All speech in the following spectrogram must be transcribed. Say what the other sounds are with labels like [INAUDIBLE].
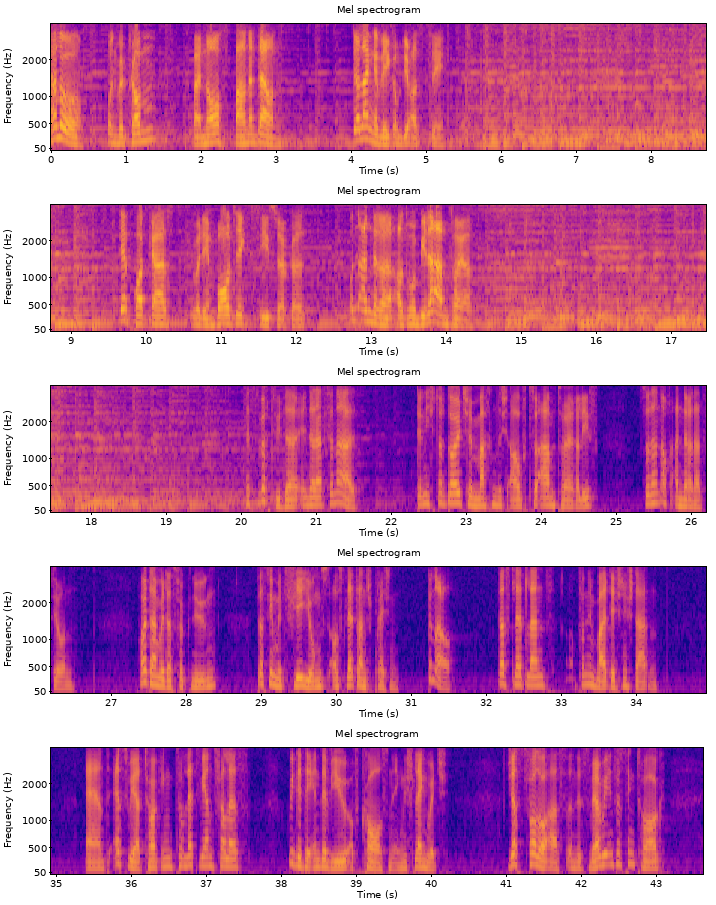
Hallo und willkommen bei Northbound and Down. Der lange Weg um die Ostsee. Der Podcast über den Baltic Sea Circle und andere automobile Abenteuer. Es wird wieder international. Denn nicht nur Deutsche machen sich auf zu Abenteuerrallyes, sondern auch andere Nationen. Heute haben wir das Vergnügen, dass wir mit vier Jungs aus Lettland sprechen. Genau, das Lettland von den baltischen Staaten. And as we are talking to Latvian fellas, we did the interview, of course, in English language. Just follow us in this very interesting talk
